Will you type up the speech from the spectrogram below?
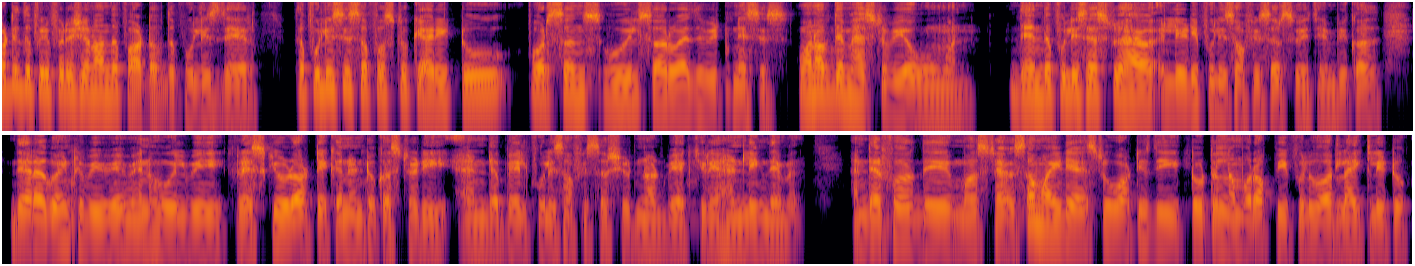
what is the preparation on the part of the police there? The police is supposed to carry two persons who will serve as witnesses. One of them has to be a woman. Then the police has to have lady police officers with him because there are going to be women who will be rescued or taken into custody, and the male police officer should not be actually handling them. And therefore, they must have some idea as to what is the total number of people who are likely to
